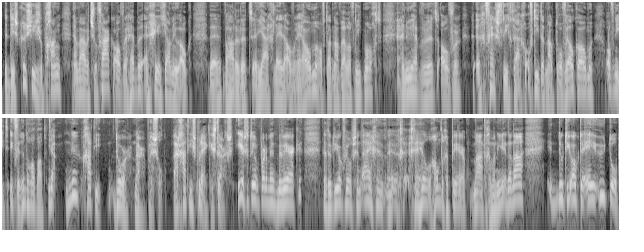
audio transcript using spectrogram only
de discussie is op gang. En waar we het zo vaak over hebben, en Geert-Jan nu ook. we hadden het een jaar geleden over helmen. Of dat dat nou wel of niet mocht. Ja. En nu hebben we het over gevechtsvliegtuigen. Of die er nou toch wel komen of niet. Ik vind het nogal wat. Ja, nu gaat hij door naar Brussel. Waar gaat hij spreken straks? Eerst het Europarlement bewerken. Dat doet hij ook weer op zijn eigen eh, geheel handige PR-matige manier. En daarna doet hij ook de EU-top.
